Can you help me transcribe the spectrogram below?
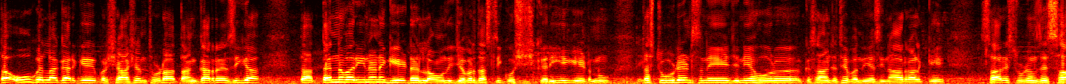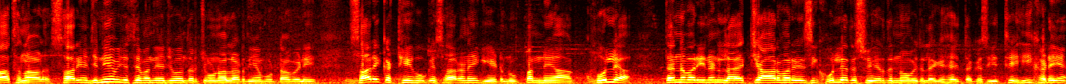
ਤਾਂ ਉਹ ਗੱਲਾਂ ਕਰਕੇ ਪ੍ਰਸ਼ਾਸਨ ਥੋੜਾ ਤੰਗ ਕਰ ਰਿਹਾ ਸੀਗਾ। ਤਾਂ ਤਿੰਨ ਵਾਰੀ ਇਹਨਾਂ ਨੇ ਗੇਟ ਲਾਉਣ ਦੀ ਜ਼ਬਰਦਸਤੀ ਕੋਸ਼ਿਸ਼ ਕਰੀ ਹੈ ਗੇਟ ਨੂੰ। ਤਾਂ ਸਟੂਡੈਂਟਸ ਨੇ ਜਿੰਨੀਆਂ ਹੋਰ ਕਿਸਾਨ ਜਥੇਬੰਦੀਆਂ ਸੀ ਨਾਲ ਰਲ ਕੇ ਸਾਰੇ ਸਟੂਡੈਂਟਸ ਦੇ ਸਾਥ ਨਾਲ ਸਾਰੀਆਂ ਜਿੰਨੀਆਂ ਵੀ ਜਥੇਬੰਦੀਆਂ ਜੋ ਅੰਦਰ ਚੋਣਾਂ ਲੜਦੀਆਂ ਵੋਟਾਂ ਵੇਲੇ ਸਾਰੇ ਇਕੱਠੇ ਹੋ ਕੇ ਸਾਰਿਆਂ ਨੇ ਗੇਟ ਨੂੰ ਭੰਨਿਆ ਖੋਲ੍ਹਿਆ। ਤਿੰਨ ਵਾਰੀ ਇਹਨਾਂ ਨੇ ਲਾਇਆ ਚਾਰ ਵਾਰੀ ਅਸੀਂ ਖੋਲ੍ਹਿਆ ਤੇ ਸਵੇਰ ਦੇ 9 ਵਜੇ ਤੋਂ ਲੈ ਕੇ ਹਜੇ ਤੱਕ ਅਸੀਂ ਇੱਥੇ ਹੀ ਖੜੇ ਆਂ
